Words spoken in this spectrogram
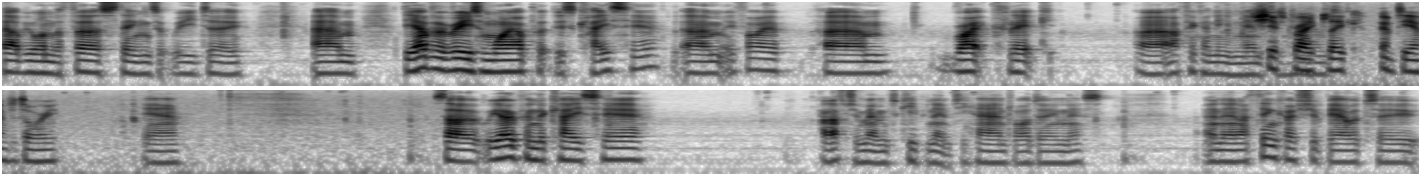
That'll be one of the first things that we do. Um, the other reason why I put this case here, um, if I um, right click, uh, I think I need an empty Shift right click, empty inventory. Yeah. So we open the case here. I'll have to remember to keep an empty hand while doing this. And then I think I should be able to...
